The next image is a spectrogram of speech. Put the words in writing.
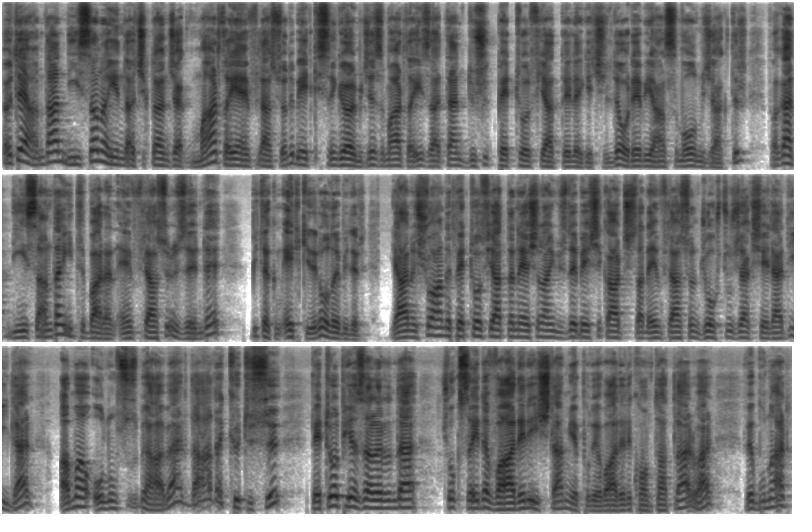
Öte yandan Nisan ayında açıklanacak Mart ayı enflasyonu bir etkisini görmeyeceğiz. Mart ayı zaten düşük petrol fiyatlarıyla geçildi. Oraya bir yansıma olmayacaktır. Fakat Nisan'dan itibaren enflasyon üzerinde bir takım etkileri olabilir. Yani şu anda petrol fiyatlarına yaşanan %5'lik artışlar enflasyonu coşturacak şeyler değiller. Ama olumsuz bir haber daha da kötüsü petrol piyasalarında çok sayıda vadeli işlem yapılıyor. Vadeli kontratlar var ve bunlar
